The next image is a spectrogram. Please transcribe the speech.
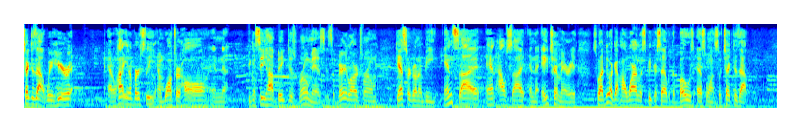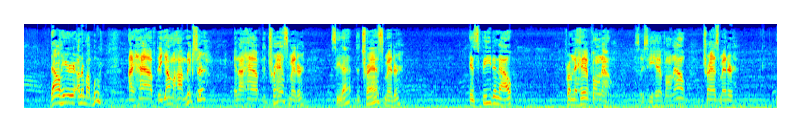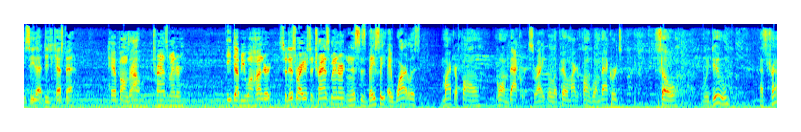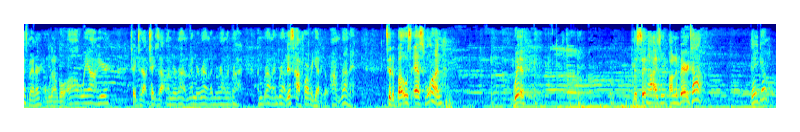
check this out. We're here at Ohio University and Walter Hall, and you can see how big this room is. It's a very large room. Guests are gonna be inside and outside in the atrium area. So I do, I got my wireless speaker set with the Bose S1. So check this out. Down here under my booth, I have the Yamaha mixer and I have the transmitter. See that? The transmitter is feeding out from the headphone out. So you see headphone out, transmitter. You see that? Did you catch that? Headphones out, transmitter, EW100. So this right here is the transmitter, and this is basically a wireless microphone going backwards, right? The lapel microphone going backwards. So we do, that's the transmitter, and we're gonna go all the way out here. Check this out, check this out. Let me run, let me run, let me run, let me run, let me run, let me run. This is how far we gotta go. I'm running to the Bose S1 with the Sennheiser on the very top. There you go.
